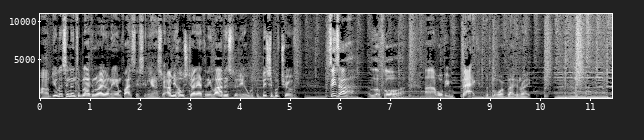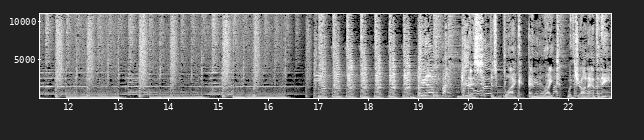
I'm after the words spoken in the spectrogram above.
Um, you're listening to Black and White on AM 560 The Answer. I'm your host, John Anthony, live in studio with the Bishop of Truth, Cesar LaFleur. Uh, we'll be back with more of Black and White. This is Black and Right with John Anthony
